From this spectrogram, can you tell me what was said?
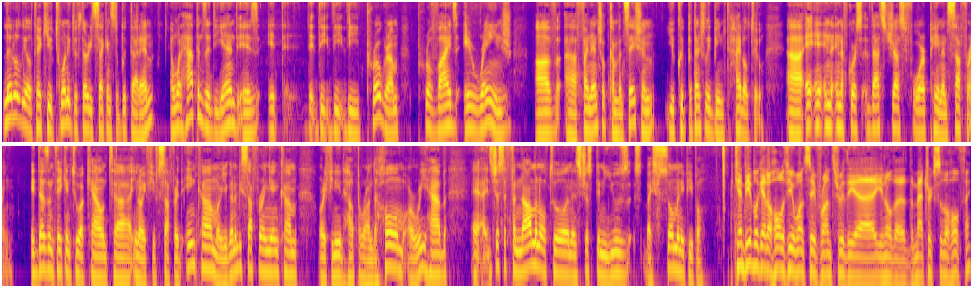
Literally, it'll take you 20 to 30 seconds to put that in. And what happens at the end is it the, the, the, the program provides a range of uh, financial compensation you could potentially be entitled to. Uh, and, and, and, of course, that's just for pain and suffering. It doesn't take into account, uh, you know, if you've suffered income or you're going to be suffering income or if you need help around the home or rehab. Uh, it's just a phenomenal tool and it's just been used by so many people. Can people get a hold of you once they've run through the, uh, you know, the, the metrics of the whole thing?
